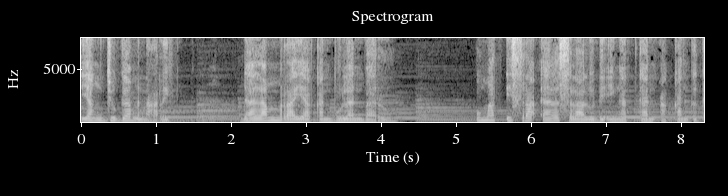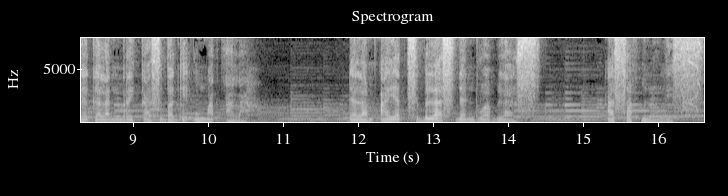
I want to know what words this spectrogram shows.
yang juga menarik dalam merayakan bulan baru umat Israel selalu diingatkan akan kegagalan mereka sebagai umat Allah. Dalam ayat 11 dan 12, Asaf menulis,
